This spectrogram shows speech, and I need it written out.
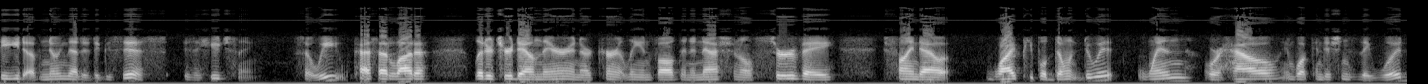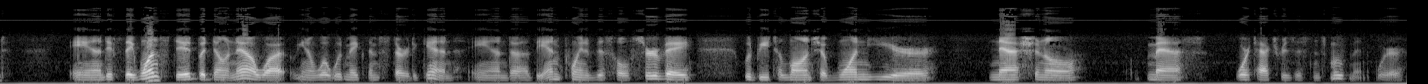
seed of knowing that it exists is a huge thing. So we pass out a lot of literature down there and are currently involved in a national survey to find out why people don't do it, when or how, in what conditions they would, and if they once did but don't now, what you know what would make them start again? And uh, the end point of this whole survey would be to launch a one-year national mass war tax resistance movement, where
